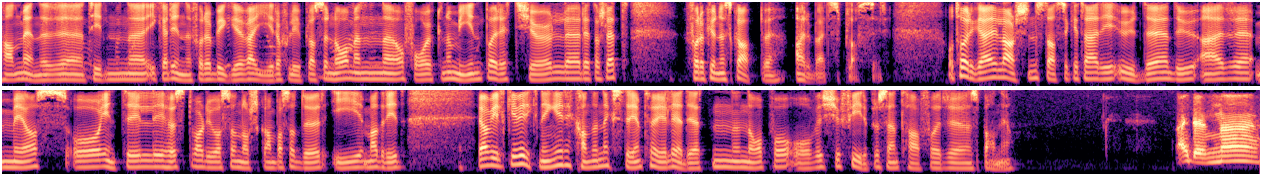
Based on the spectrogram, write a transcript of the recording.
han mener eh, tiden eh, ikke er inne for å bygge veier og flyplasser nå, men eh, å få økonomien på rett kjøl, rett og slett, for å kunne skape arbeidsplasser. Og Torgeir Larsen, statssekretær i UD, du er med oss, og inntil i høst var du også norsk ambassadør i Madrid. Ja, Hvilke virkninger kan den ekstremt høye ledigheten nå på over 24% ha for eh, Spania? Nei, Den uh,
